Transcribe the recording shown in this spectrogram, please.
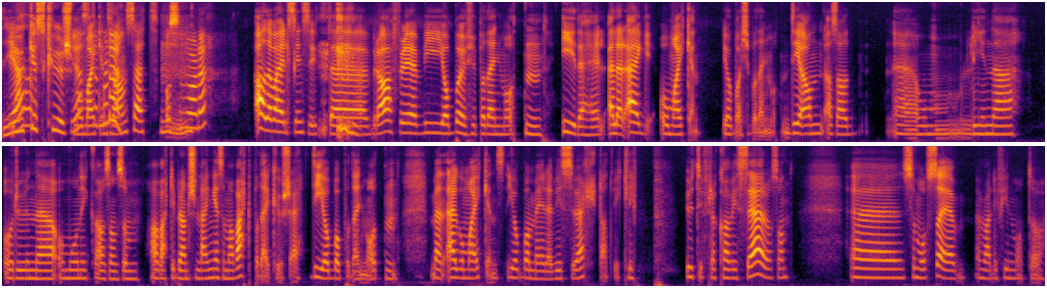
Ja. ukeskurs Ja, med Maiken stemmer det. Transeth. Åssen var det? Ja, det var helt sinnssykt eh, bra, for vi jobber jo ikke på den måten i det hele Eller jeg og Maiken jobber ikke på den måten. De an, altså eh, Line og Rune og Monica og sånn som har vært i bransjen lenge, som har vært på det kurset, de jobber på den måten. Men jeg og Maiken jobber mer visuelt, at vi klipper ut ifra hva vi ser og sånn. Eh, som også er en veldig fin måte å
